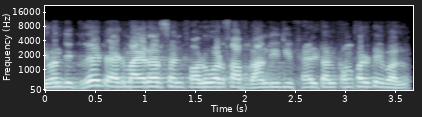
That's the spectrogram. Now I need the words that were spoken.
Even the great admirers and followers of Gandhiji felt uncomfortable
